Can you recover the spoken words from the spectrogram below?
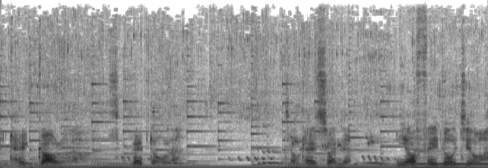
太高了，手太抖了，脚太酸了。你要飞多久啊？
